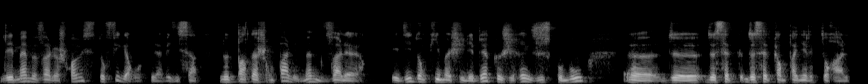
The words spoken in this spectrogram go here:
les mêmes valeurs. Je crois même que c'est au Figaro qu'il avait dit ça. Nous ne partageons pas les mêmes valeurs. Il dit donc imaginez bien que j'irai jusqu'au bout euh, de, de cette, de cette campagne électorale.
